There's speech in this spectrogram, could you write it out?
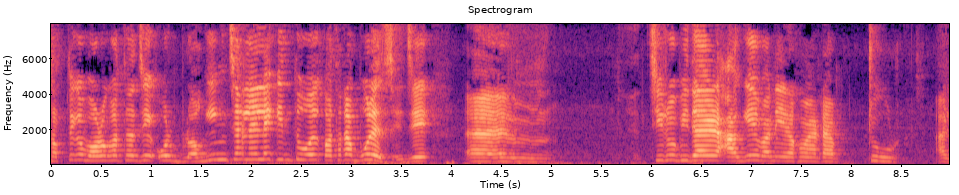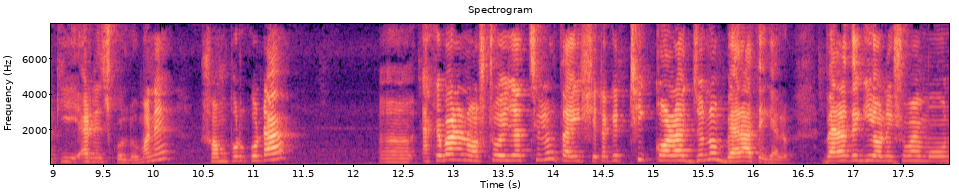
সব থেকে বড় কথা যে ওর ব্লগিং চ্যানেলে কিন্তু ওই কথাটা বলেছে যে চিরবিদায়ের আগে মানে এরকম একটা ট্যুর আর কি অ্যারেঞ্জ করল। মানে সম্পর্কটা একেবারে নষ্ট হয়ে যাচ্ছিল, তাই সেটাকে ঠিক করার জন্য বেড়াতে গেল। বেড়াতে গিয়ে অনেক সময় মন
